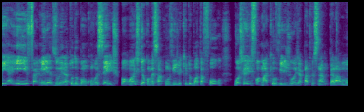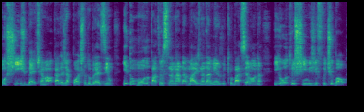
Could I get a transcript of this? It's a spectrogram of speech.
E aí, família zoeira, tudo bom com vocês? Bom, antes de eu começar com o vídeo aqui do Botafogo, gostaria de informar que o vídeo de hoje é patrocinado pela 1xBet, a maior casa de aposta do Brasil e do mundo, patrocina nada mais, nada menos do que o Barcelona e outros times de futebol.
